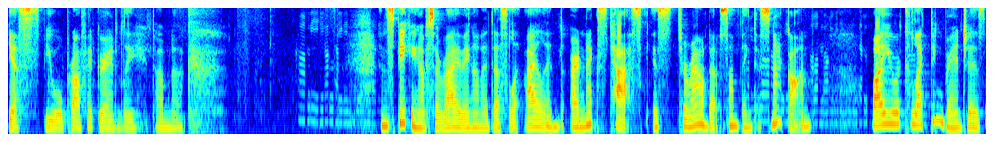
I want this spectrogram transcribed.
yes, you will profit grandly, Tom Nook. And speaking of surviving on a desolate island, our next task is to round up something to snack on. While you were collecting branches,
